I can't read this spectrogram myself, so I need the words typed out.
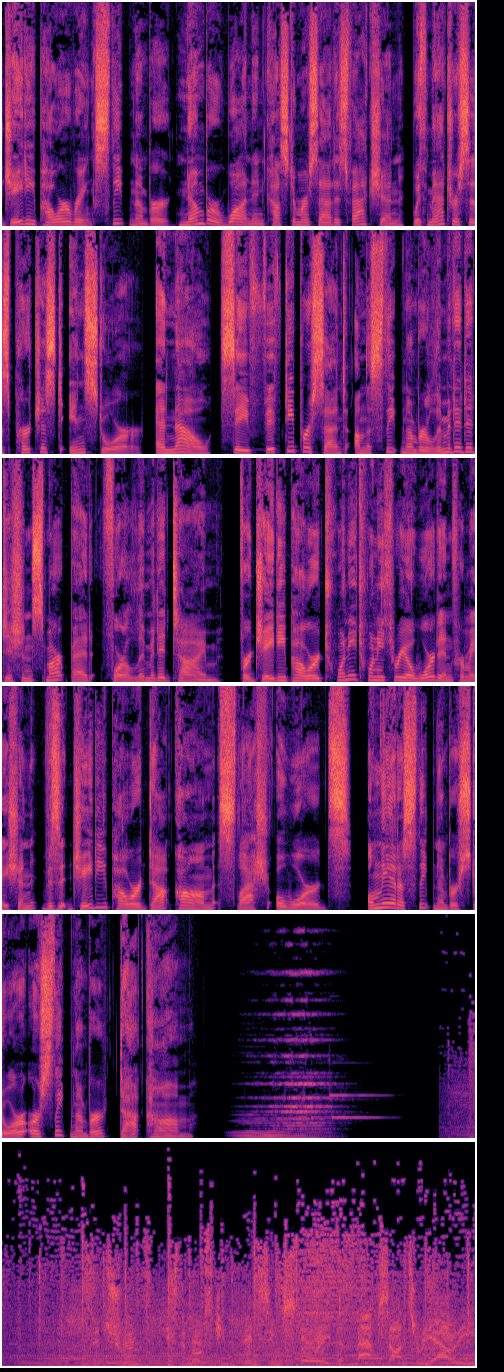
JD Power ranks Sleep Number number 1 in customer satisfaction with mattresses purchased in-store. And now, save 50% on the Sleep Number limited edition Smart Bed for a limited time. For JD Power 2023 award information, visit jdpower.com/awards. Only at a Sleep Number store or sleepnumber.com. The truth is the most convincing story that maps onto reality,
